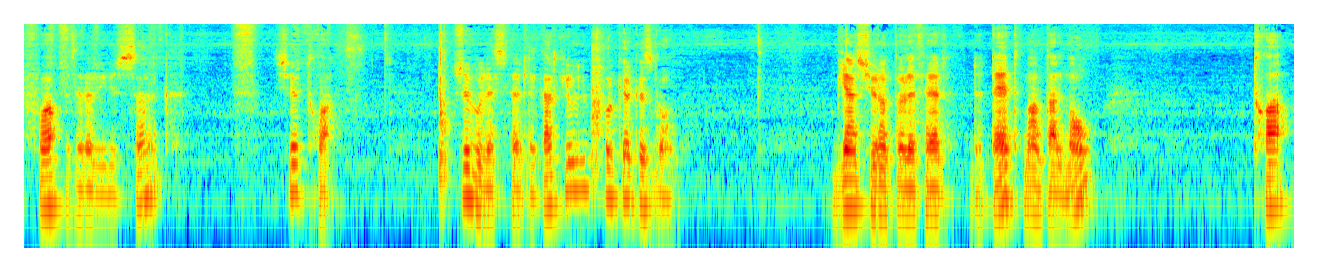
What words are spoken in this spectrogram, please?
fois 0,5 sur 3. Je vous laisse faire les calculs pour quelques secondes. Bien sûr, on peut le faire de tête, mentalement. 3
